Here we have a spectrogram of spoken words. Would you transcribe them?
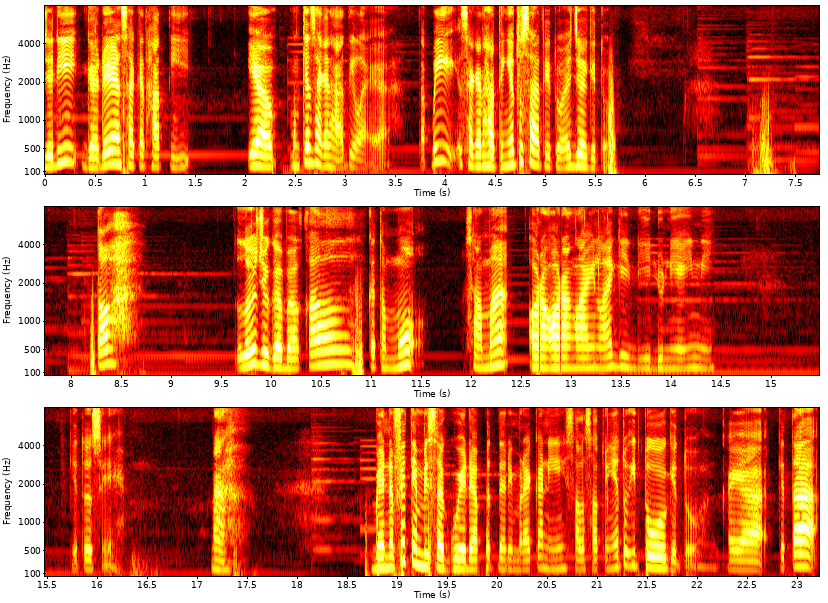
Jadi gak ada yang sakit hati. Ya mungkin sakit hati lah ya. Tapi sakit hatinya tuh saat itu aja gitu. Toh lo juga bakal ketemu sama orang-orang lain lagi di dunia ini. Gitu sih. Nah benefit yang bisa gue dapet dari mereka nih salah satunya tuh itu gitu. Kayak kita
